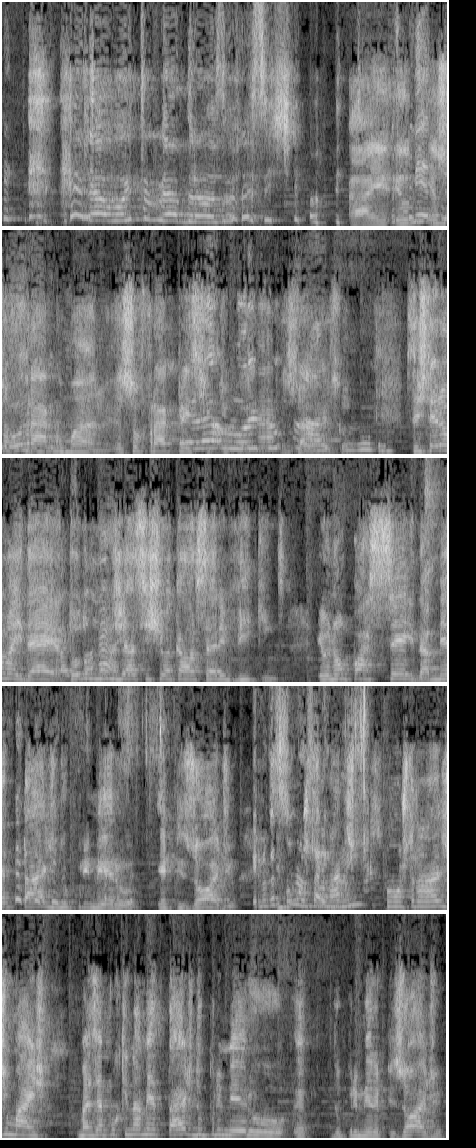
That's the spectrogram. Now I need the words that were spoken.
Ele é muito medroso pra assistir. Ah, eu, eu, eu sou fraco, mano. Eu sou fraco pra esse Ele tipo é de coisa. muito Eu sou, fraco. Pra vocês terem uma ideia, todo mundo já assistiu aquela série Vikings. Eu não passei da metade do primeiro episódio. Eu nunca E não assisti não mostrou nada demais. Mas é porque na metade do primeiro, eh, do primeiro episódio,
